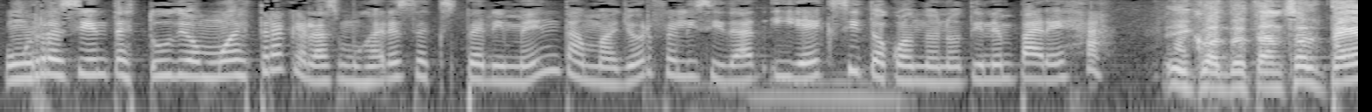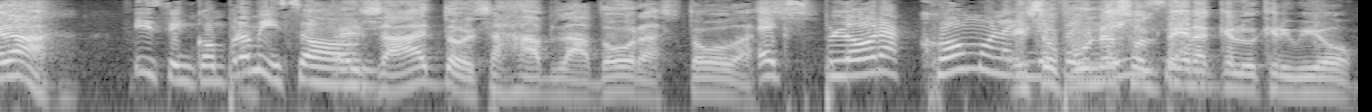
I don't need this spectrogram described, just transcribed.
Un reciente estudio muestra que las mujeres experimentan mayor felicidad y éxito cuando no tienen pareja Y cuando están solteras. y sin compromiso. Exacto, esas habladoras todas. Explora cómo la Eso fue una soltera que lo escribió.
